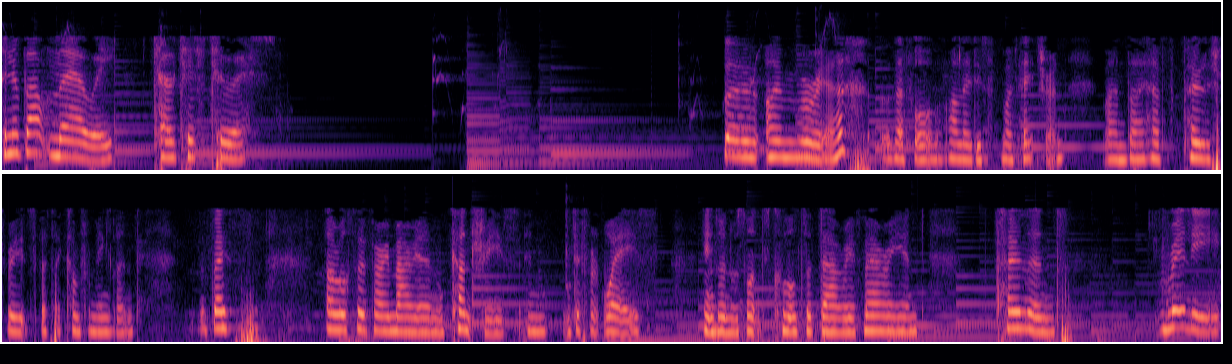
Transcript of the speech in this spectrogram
Something about Mary. Tell it to us. So I'm Maria, therefore Our Lady's my patron, and I have Polish roots, but I come from England. Both are also very Marian countries in different ways. England was once called the Dowry of Mary, and Poland really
